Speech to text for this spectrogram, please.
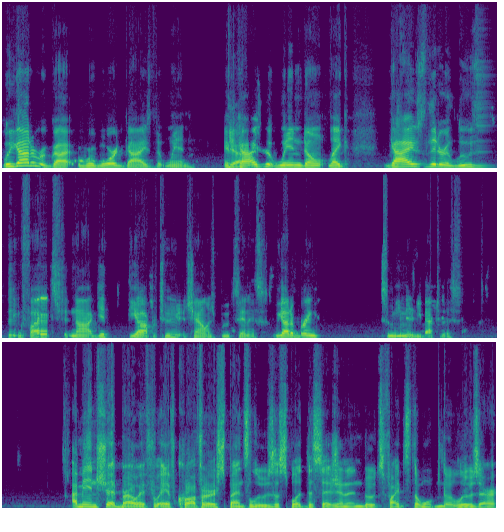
We got to reg- reward guys that win. If yeah. guys that win don't like guys that are losing fights should not get the opportunity to challenge Boots Ennis. We got to bring some humanity back to this. I mean, shit, bro. If if Crawford or Spence lose a split decision and Boots fights the the loser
